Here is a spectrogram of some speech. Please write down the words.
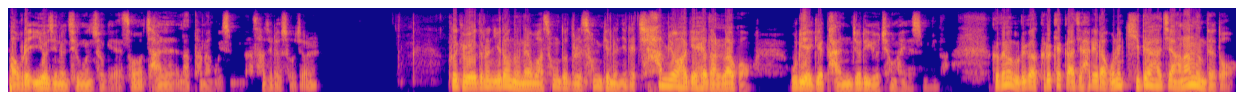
바울의 이어지는 증언 속에서 잘 나타나고 있습니다. 4절의 소절 그 교회들은 이런 은혜와 성도들을 섬기는 일에 참여하게 해달라고 우리에게 간절히 요청하였습니다. 그들은 우리가 그렇게까지 하리라고는 기대하지 않았는데도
